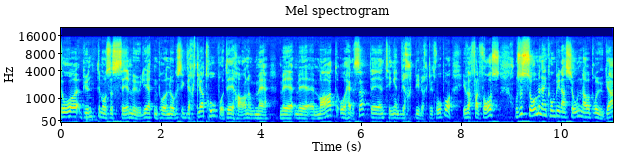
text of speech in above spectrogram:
Da begynte vi å se muligheten på noe som jeg virkelig har tro på. Det har noe med, med, med, mat og helse. Det er en ting en virkelig virkelig tror på. I hvert fall for oss. Og så så vi den kombinasjonen av å bruke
